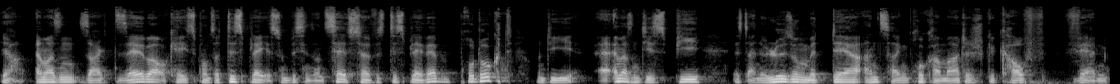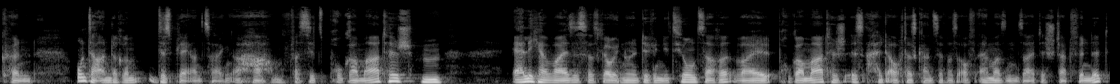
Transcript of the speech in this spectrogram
ja, Amazon sagt selber, okay, Sponsored Display ist so ein bisschen so ein Self-Service-Display-Werbeprodukt und die äh, Amazon DSP ist eine Lösung, mit der Anzeigen programmatisch gekauft werden können. Unter anderem Displayanzeigen. Aha, was ist jetzt programmatisch? Hm. Ehrlicherweise ist das, glaube ich, nur eine Definitionssache, weil programmatisch ist halt auch das Ganze, was auf Amazon-Seite stattfindet,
